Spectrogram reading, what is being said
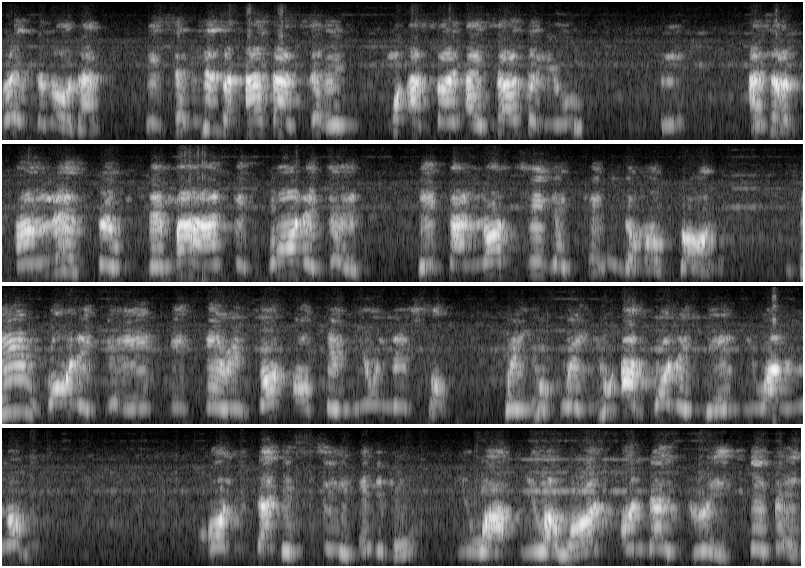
Praise the Lord. And he said, here's the answer said, sorry, I shall tell you, mm, I said, unless the, the man is born again, he cannot see the kingdom of God. Being born again is a result of a new nature. When you when you are born again, you are not under the sin anymore. You are you are what? Under grace. Amen.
